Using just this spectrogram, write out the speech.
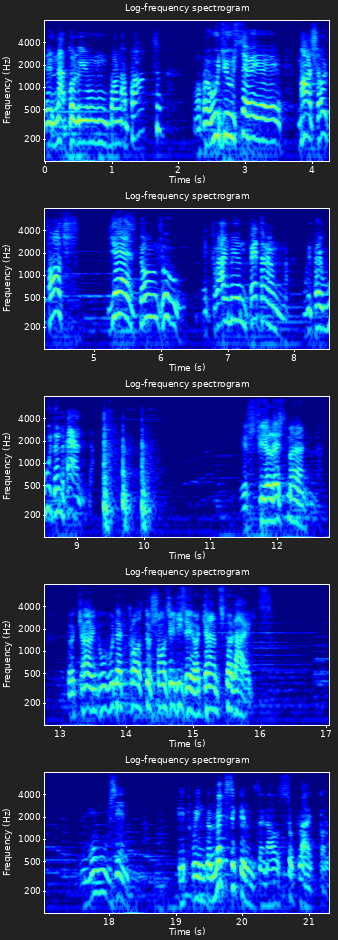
uh, Napoleon Bonaparte? Or would you say uh, Marshal Foch? Yes, Danjou, a Crimean veteran with a wooden hand. A fearless man, the kind who would have crossed the Champs-Élysées against the lights. He moves in between the Mexicans and our supply column.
